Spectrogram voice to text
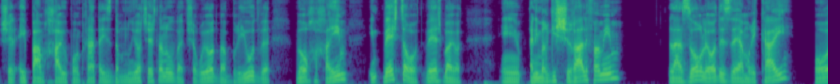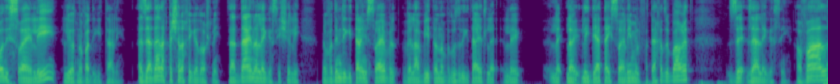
של אי פעם חיו פה מבחינת ההזדמנויות שיש לנו, והאפשרויות, והבריאות, ו- ואורח החיים, ויש צרות, ויש בעיות. אמ, אני מרגיש רע לפעמים לעזור לעוד איזה אמריקאי, או עוד ישראלי, להיות נווד דיגיטלי. אז זה עדיין ה passion הכי גדול שלי, זה עדיין ה legacy שלי. נוודים דיגיטליים ישראל ולהביא את הנוודות הדיגיטלית לידיעת הישראלים ולפתח את זה בארץ, זה, זה הלגאסי. אבל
